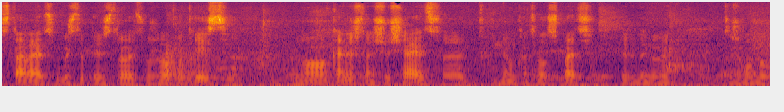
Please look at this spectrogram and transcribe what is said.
стараются быстро перестроиться, уже опыт есть. Но, конечно, ощущается. Днем хотел спать перед игрой. Тяжело было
